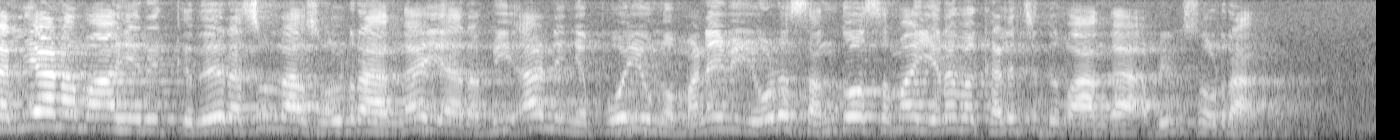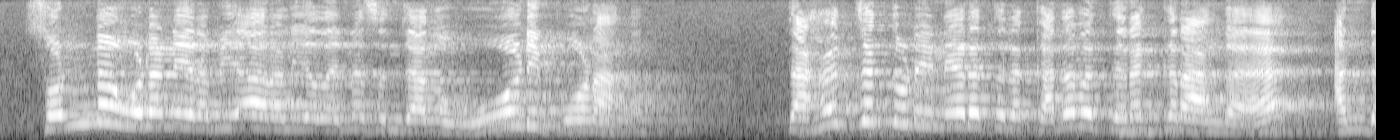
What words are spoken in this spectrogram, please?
கல்யாணமாக இருக்குது. ரசூல்லா சொல்றாங்க யா ரபியா நீங்க போய் உங்க மனைவியோட சந்தோஷமா இரவை கழிச்சுட்டு வாங்க அப்படின்னு சொல்றாங்க. சொன்ன உடனே ரபியா அலி என்ன செஞ்சாங்க? ஓடி போனாங்க. தகச்சத்துடைய நேரத்தில் கதவை திறக்கிறாங்க. அந்த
